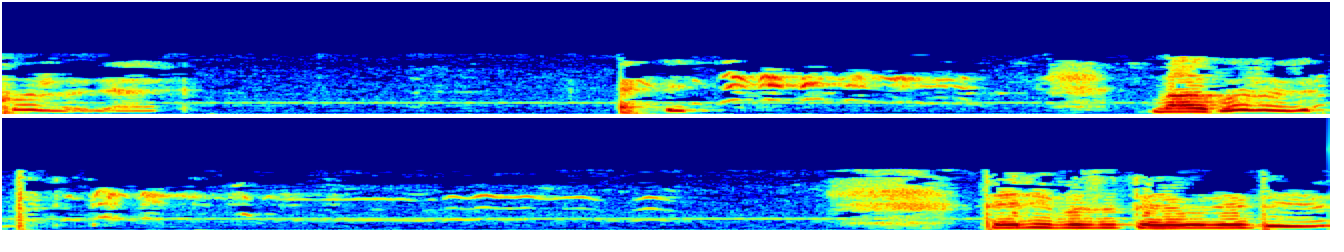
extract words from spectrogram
खुश हो जाए। माँ खुश हो जाती। तेरी वजह तेरे को देती है।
